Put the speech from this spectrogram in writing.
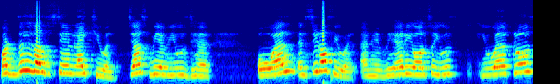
But this is also same like UL. Just we have used here OL instead of UL, and here we also use UL close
